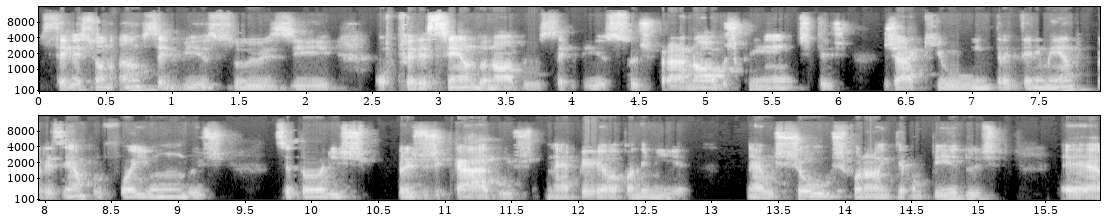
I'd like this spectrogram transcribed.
selecionando serviços e oferecendo novos serviços para novos clientes, já que o entretenimento, por exemplo, foi um dos setores prejudicados né, pela pandemia. Né, os shows foram interrompidos, é,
